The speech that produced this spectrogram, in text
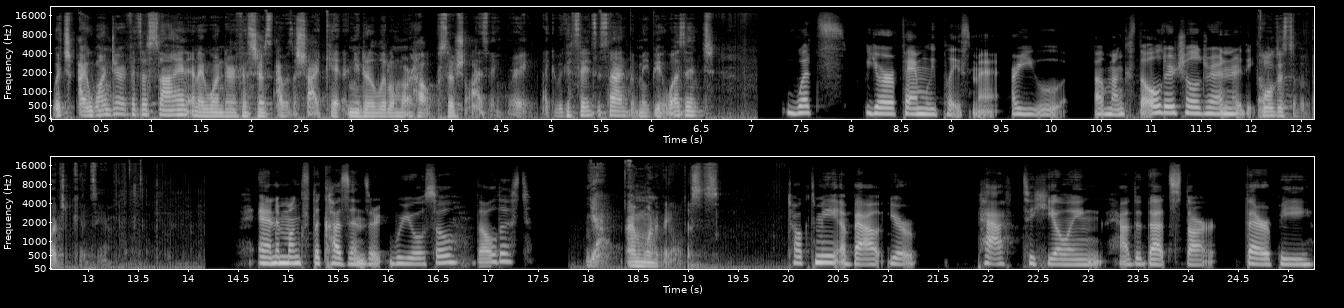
which I wonder if it's a sign, and I wonder if it's just I was a shy kid and needed a little more help socializing, right? Like we could say it's a sign, but maybe it wasn't. What's your family placement? Are you amongst the older children or the, oldest of a bunch of kids? Yeah. And amongst the cousins, are, were you also the oldest? Yeah, I'm one of the oldest. Talk to me about your path to healing. How did that start? Therapy.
